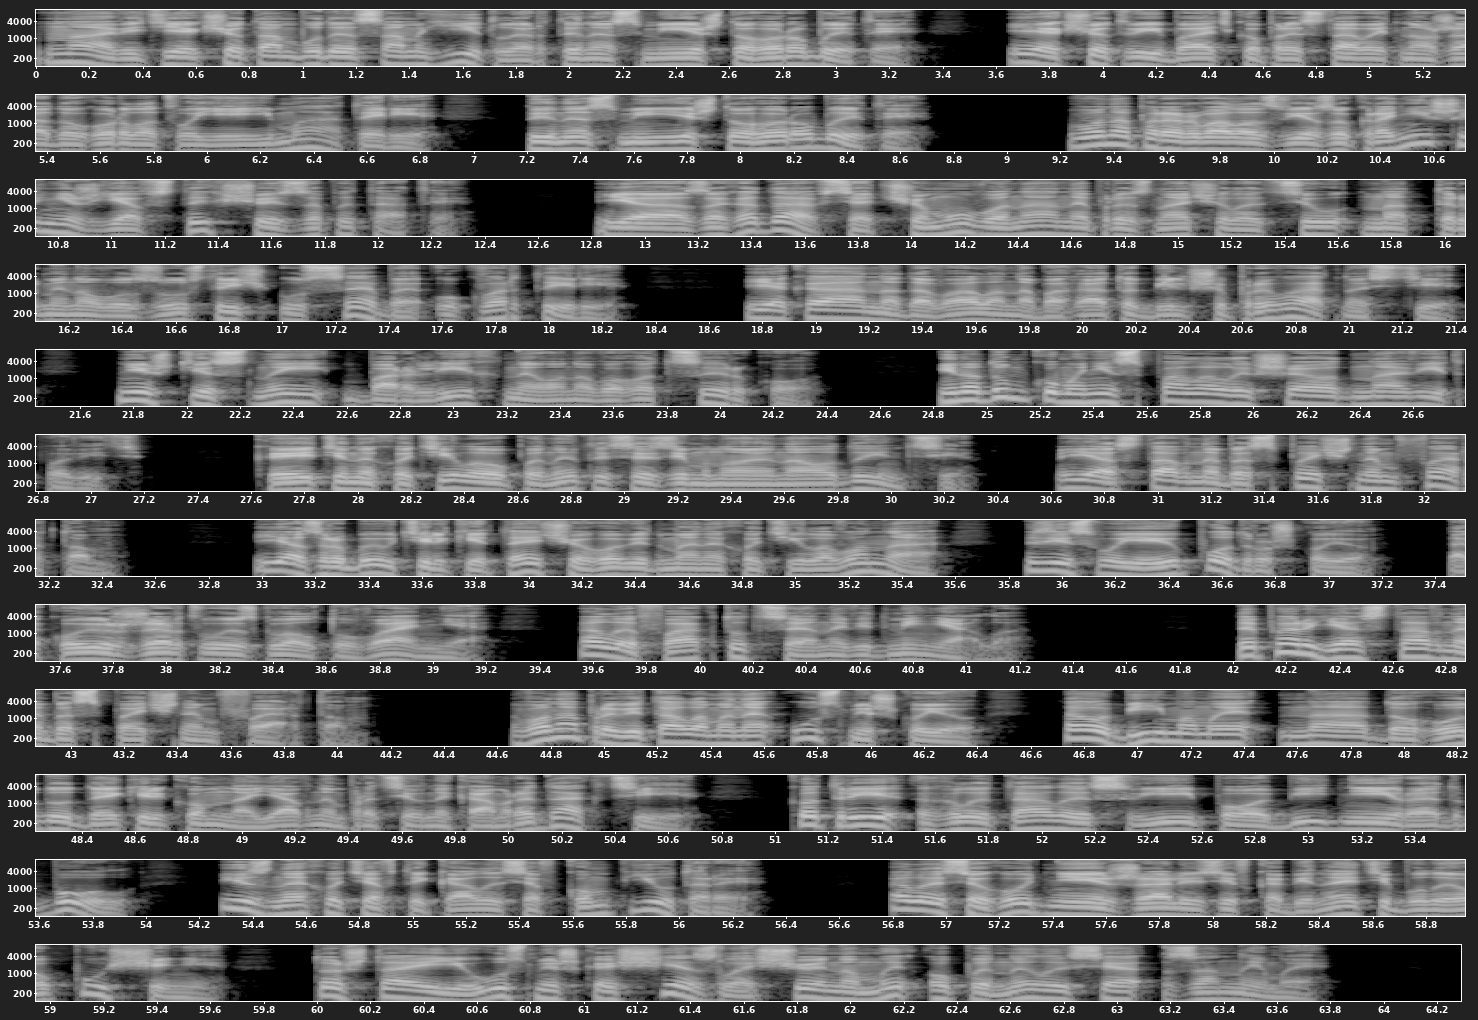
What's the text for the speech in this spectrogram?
Навіть якщо там буде сам Гітлер, ти не смієш того робити. Якщо твій батько приставить ножа до горла твоєї матері, ти не смієш того робити. Вона перервала зв'язок раніше, ніж я встиг щось запитати. Я загадався, чому вона не призначила цю надтермінову зустріч у себе у квартирі, яка надавала набагато більше приватності, ніж тісний барліг неонового цирку. І на думку мені спала лише одна відповідь Кейті не хотіла опинитися зі мною наодинці. Я став небезпечним фертом. Я зробив тільки те, чого від мене хотіла вона зі своєю подружкою, такою жертвою зґвалтування, але факту це не відміняло. Тепер я став небезпечним фертом. Вона привітала мене усмішкою та обіймами на догоду декільком наявним працівникам редакції, котрі глитали свій пообідній Red Bull і знехотя втикалися в комп'ютери. Але сьогодні жалюзі в кабінеті були опущені, тож та її усмішка щезла, щойно ми опинилися за ними.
